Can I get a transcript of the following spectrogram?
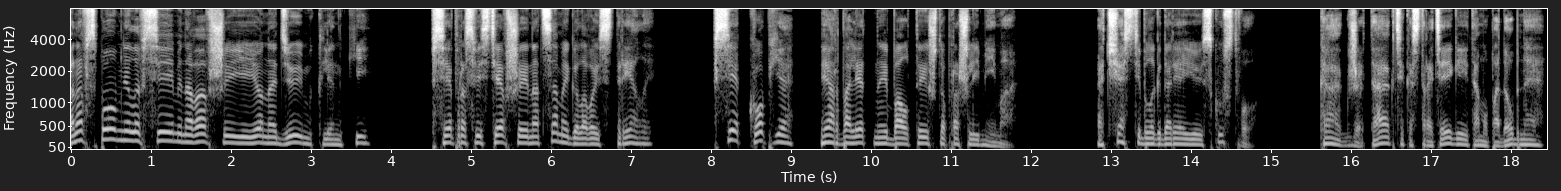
Она вспомнила все миновавшие ее на дюйм клинки, все просвистевшие над самой головой стрелы, все копья и арбалетные болты, что прошли мимо. Отчасти благодаря ее искусству. Как же тактика, стратегия и тому подобное.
